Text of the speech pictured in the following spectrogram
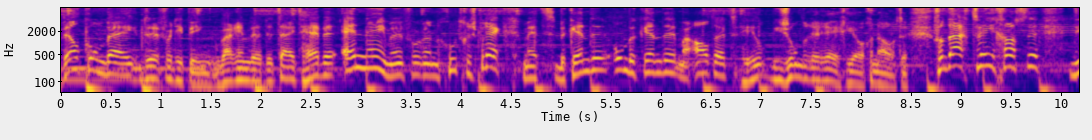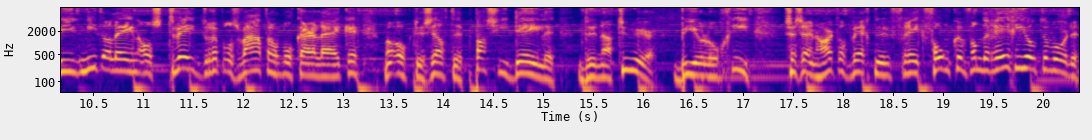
Welkom bij De Verdieping, waarin we de tijd hebben en nemen voor een goed gesprek met bekende, onbekende, maar altijd heel bijzondere regiogenoten. Vandaag twee gasten die niet alleen als twee druppels water op elkaar lijken, maar ook dezelfde passie delen: de natuur, biologie. Ze zijn hard op weg de Freek Vonken van de regio te worden.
